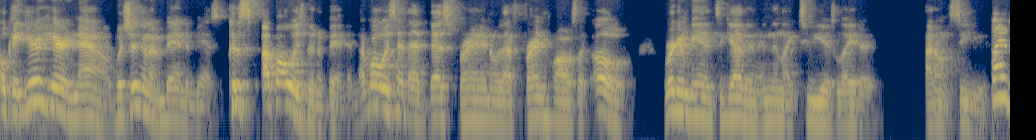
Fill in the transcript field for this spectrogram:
okay, you're here now, but you're gonna abandon me because I've always been abandoned. I've always had that best friend or that friend who I was like, oh, we're gonna be in it together, and then like two years later, I don't see you. But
